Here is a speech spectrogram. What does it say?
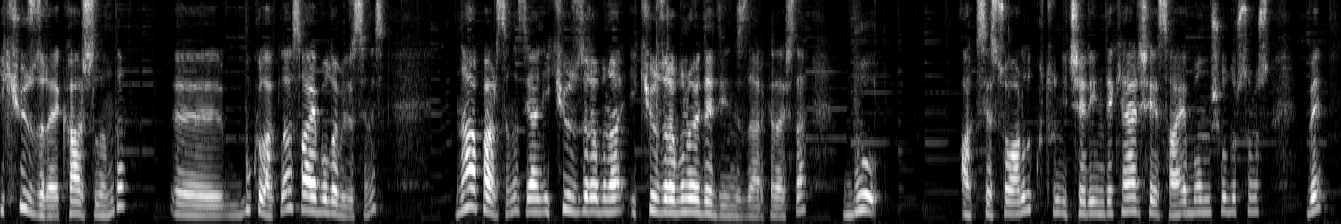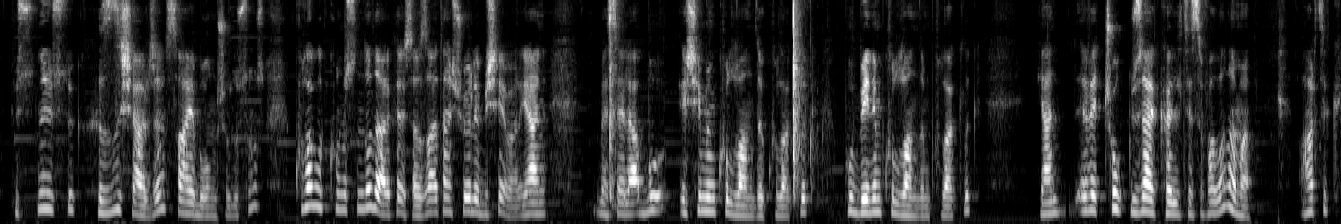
200 liraya karşılığında e, bu kulaklığa sahip olabilirsiniz. Ne yaparsınız? Yani 200 lira buna 200 lira bunu ödediğinizde arkadaşlar bu aksesuarlı kutunun içeriğindeki her şeye sahip olmuş olursunuz ve üstüne üstlük hızlı şarja sahip olmuş olursunuz. Kulaklık konusunda da arkadaşlar zaten şöyle bir şey var. Yani mesela bu eşimin kullandığı kulaklık, bu benim kullandığım kulaklık. Yani evet çok güzel kalitesi falan ama artık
